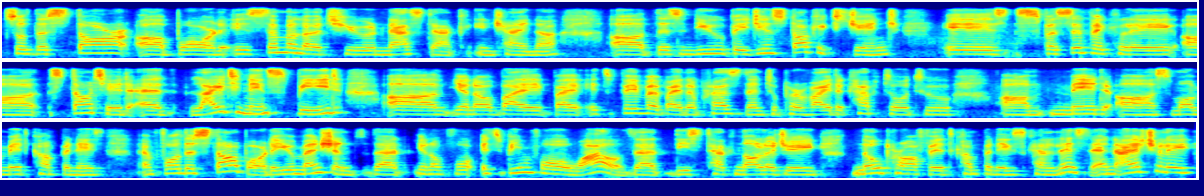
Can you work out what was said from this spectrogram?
So the Star uh, board is similar to Nasdaq in China. Uh, this new Beijing Stock Exchange is specifically uh, started at lightning speed. Uh, you know, by by it's favored by the president to provide the capital to um, mid uh, small mid companies. And for the Star board, you mentioned that you know for it's been for a while that these technology no profit companies can list. And I actually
